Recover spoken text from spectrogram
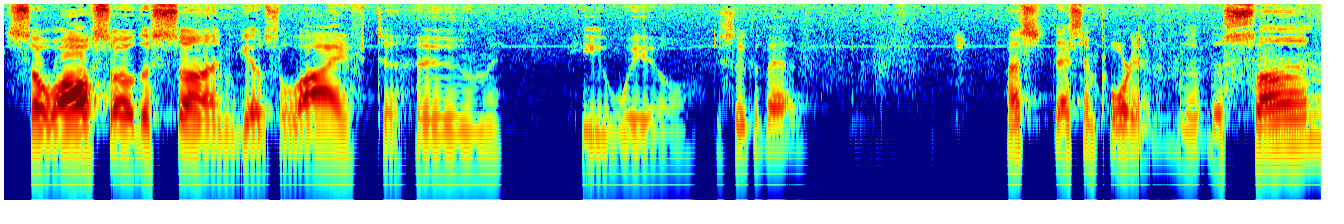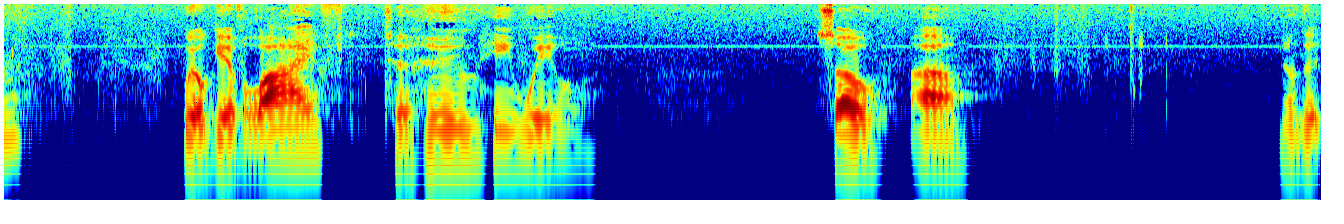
so also the Son gives life to whom he will. Just look at that. That's, that's important. The, the Son will give life to whom he will. So, uh, you know, that,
